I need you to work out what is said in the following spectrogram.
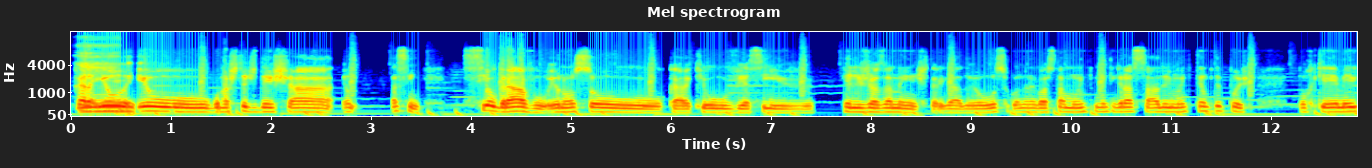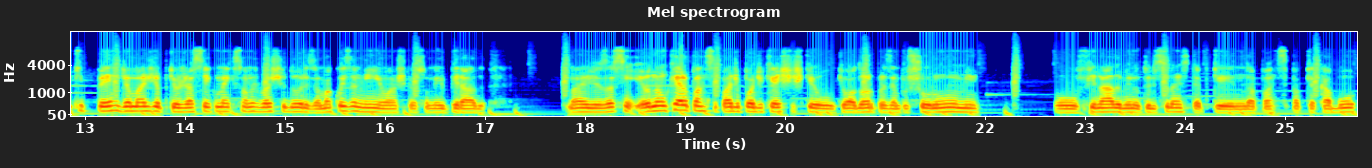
Cara, E- eu, eu gosto de deixar. eu- assim, se eu gravo, eu não sou o cara que ouve assim religiosamente, tá ligado? Eu ouço quando o negócio tá muito, muito engraçado e muito tempo depois. Porque meio que perde a magia, porque eu já sei como é que são nos bastidores. É uma coisa minha, eu acho que eu sou meio pirado. Mas assim, eu não quero participar de podcasts que eu, que eu adoro, por exemplo, Chorume, ou Finado Minuto de Silêncio, até porque não dá pra participar porque acabou.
